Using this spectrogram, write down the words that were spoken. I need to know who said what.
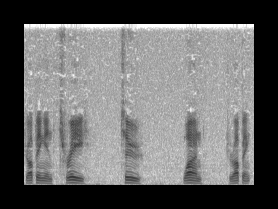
Speaker 1: dropping in three, two, one, dropping.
